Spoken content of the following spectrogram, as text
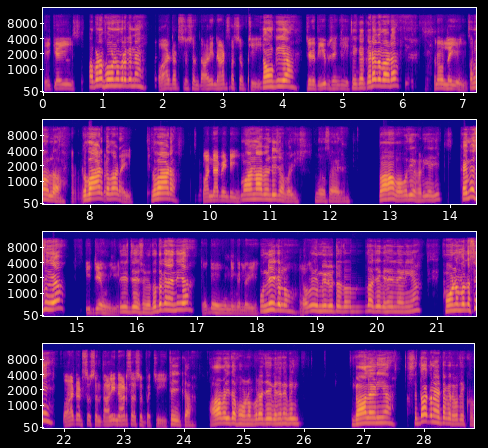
ਠੀਕ ਹੈ ਜੀ। ਆਪਣਾ ਫੋਨ ਨੰਬਰ ਕਿੰਨਾ? ਹੈ 6847 9725 ਨੌ ਕੀ ਆ? ਜਗਦੀਪ ਸਿੰਘ ਜੀ। ਠੀਕ ਹੈ ਕਿਹੜਾ ਗਵਾੜ ਆ? ਧਨੌਲਾ ਹੀ ਹੈ ਜੀ। ਧਨੌਲਾ। ਗਵਾੜ ਗਵਾੜ। ਭਾਈ, ਗਵਾੜ। ਮਾਨਾ ਪਿੰਡੀ। ਮਾਨਾ ਪਿੰਡੀ ਚੋਂ ਬਾਈ ਦੋ ਸਾਈਡ ਗਾਂ ਬਹੁਤ ਵਧੀਆ ਖੜੀ ਹੈ ਜੀ। ਕਿਵੇਂ ਆ? ਤੀਜੇ ਹੋਈ ਹੈ ਤੀਜੇ ਸੂਏ ਦੁੱਧ ਕਿੰਨਾ ਦਿੰਦੀ ਆ? ਦੁੱਧ ਹੋਊ ਨਿਕਲ ਹੋਈ 19 ਕਿਲੋ? ਉਹ ਵੀ 19 ਲੀਟਰ ਦੁੱਧ ਆ ਜੇ ਕਿਸੇ ਨੇ ਲੈਣੀ ਆ। ਫੋਨ ਨੰਬਰ ਦੱਸੀ? 6847 9725 ਠੀਕ ਆ। ਆ ਬਾਈ ਦਾ ਫੋਨ ਨੰਬਰ ਆ ਜੇ ਕਿਸੇ ਨੇ ਕੋਈ ਗਾਂ ਲੈਣੀ ਆ ਸਿੱਧਾ ਕਨੈਕਟ ਕਰੋ ਦੇਖੋ।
